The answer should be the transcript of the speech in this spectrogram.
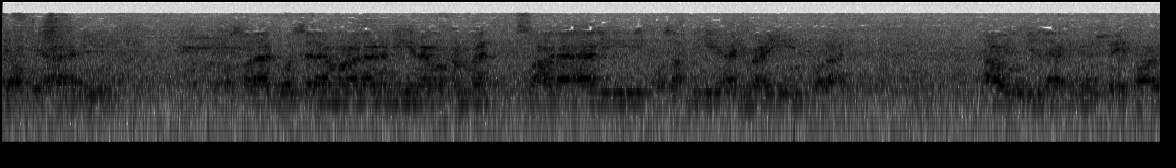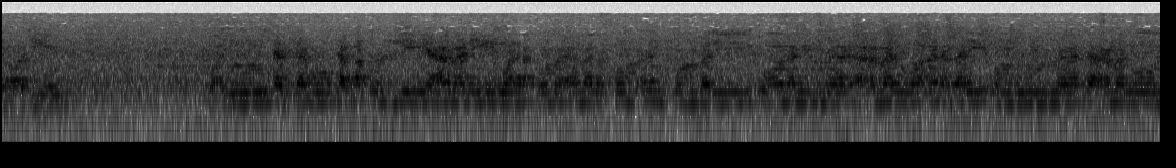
لله رب العالمين. والصلاة والسلام على نبينا محمد وعلى آله وصحبه أجمعين. وبعد. أعوذ بالله من الشيطان الرجيم. وإن كذبوك فقل لي عملي ولكم عملكم أنتم بريئون مما أعمل وأنا بريء مما تعملون.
